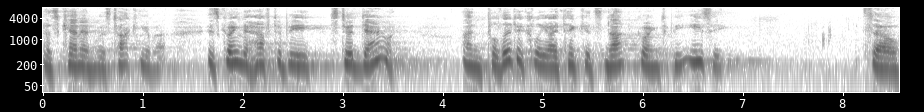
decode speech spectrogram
as Kennan was talking about. Is going to have to be stood down. And politically, I think it's not going to be easy. So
